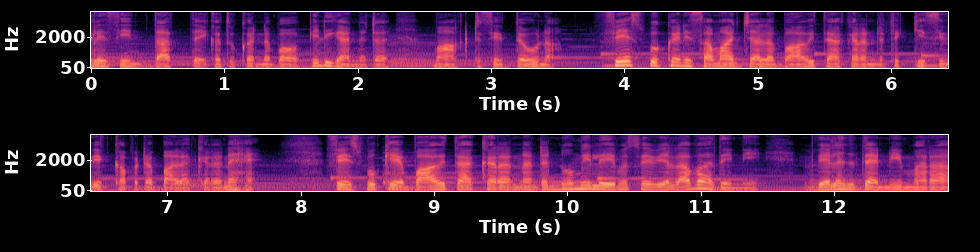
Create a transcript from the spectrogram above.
එලෙසින් දත්ත එකතු කරන බව පිළිගන්නට මාක් දෙයක් සිද්ධ වුණා. ෆෙස්බුක් වැනි සමාජ්‍යාල භාවිතා කරන්නට කිසිවෙක් අපට බල කර නැහැ. ෆෙස්බුකේ භාවිතා කරන්නට නොමිලේම සේවිය ලබා දෙන්නේ වෙළඳ දැන්වී මරා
